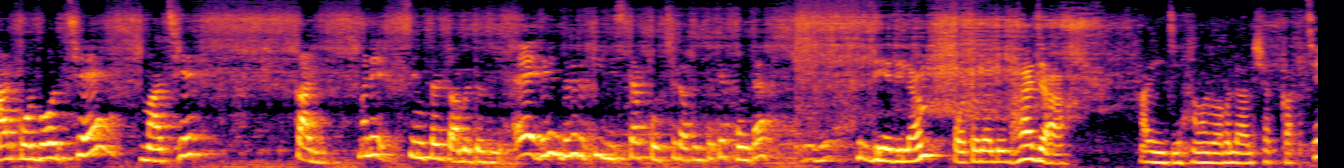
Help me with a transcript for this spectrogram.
আর করব হচ্ছে মাছের কারি। মানে সিম্পল টমেটো দিয়ে। এই দেখুন দেখে কী ডিস্টার্ব করছে তখন থেকে ফোনটা। দিয়ে দিলাম পটল আলু ভাজা। আর এই যে আমার বাবা লাল শাক কাটছে।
